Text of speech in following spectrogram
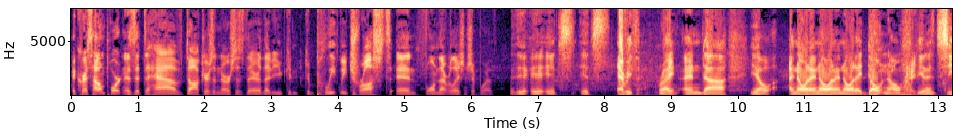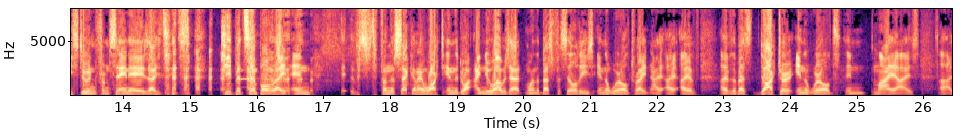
Hey Chris, how important is it to have doctors and nurses there that you can completely trust and form that relationship with? It's it's everything, right? And uh, you know, I know what I know and I know what I don't know. Right. You know, C student from St. A's, I keep it simple, right? And from the second I walked in the door, I knew I was at one of the best facilities in the world, right? I, I, I have I have the best doctor in the world in my eyes. Uh,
